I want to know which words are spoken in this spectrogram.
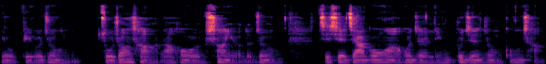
有比如这种组装厂，然后上游的这种机械加工啊或者零部件这种工厂，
